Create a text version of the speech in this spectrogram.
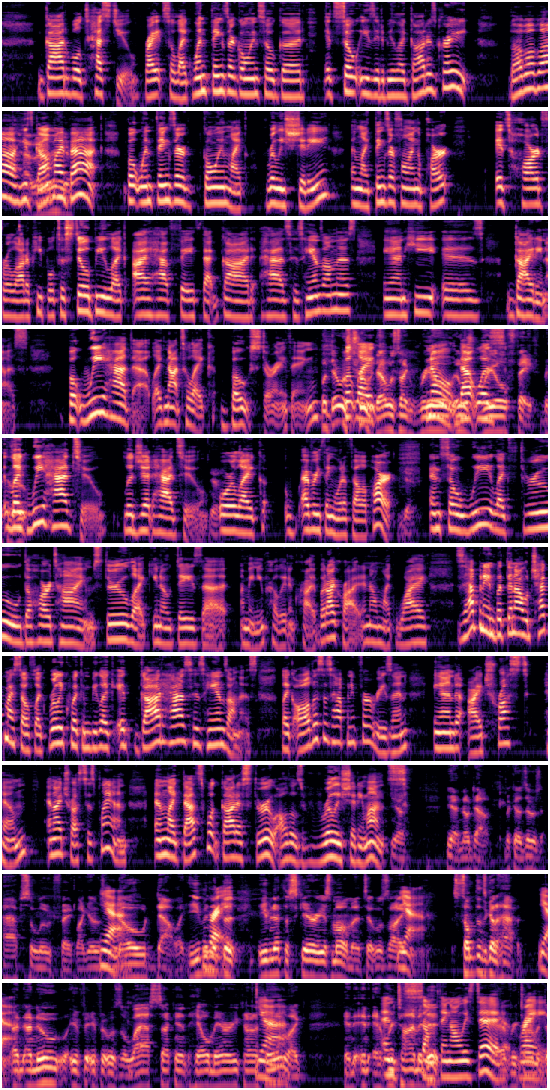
God will test you, right? So, like, when things are going so good, it's so easy to be like, God is great, blah, blah, blah. He's got my back. But when things are going like really shitty and like things are falling apart, it's hard for a lot of people to still be like, I have faith that God has his hands on this and he is guiding us. But we had that, like, not to like boast or anything. But there was true. like, that was like real. No, it that was, was- real faith. Because like it- we had to legit had to, Yeah. or like everything would have fell apart. Yeah. And so we like through the hard times, through like, you know, days that I mean, you probably didn't cry, but I cried and I'm like, why is this happening? But then I would check myself like really quick and be like, it God has his hands on this. Like all this is happening for a reason and I trust him and I trust his plan. And like that's what got us through all those really shitty months. Yeah. Yeah, no doubt. Because there was absolute faith. Like there was Yeah. no doubt. Like even Right. at the even at the scariest moments, it was like Yeah. something's gonna happen. Yeah. I, I knew if if it was the last second Hail Mary kind of Yeah. thing, like and, and every and time it something did. always did. Every time right. it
